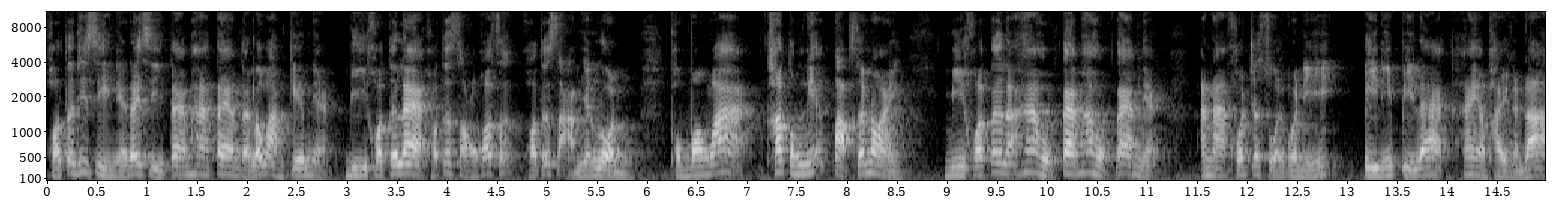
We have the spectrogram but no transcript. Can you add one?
ควอเตอร์ที่ 4 เนี่ยได้ 4 แต้ม 5 แต้ม แต่ระหว่างเกมเนี่ยดีควอเตอร์แรกควอเตอร์2ควอเตอร์ควอเตอร์3ยังหล่น ผมมองว่าถ้าตรงเนี้ยปรับซะหน่อย มีควอเตอร์ละ 5 6 แต้ม 5 6 แต้มเนี่ยอนาคตจะสวยกว่านี้ ปีนี้ปีแรกให้อภัยกันได้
